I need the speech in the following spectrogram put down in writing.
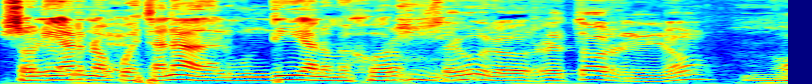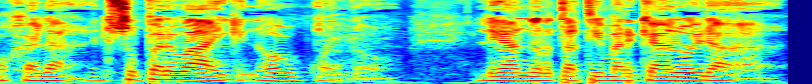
soñar Pero, no eh, cuesta nada, algún día a lo mejor, Seguro, retorne, ¿no? ojalá, el Superbike, ¿no? Cuando Leandro Tati Mercado era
